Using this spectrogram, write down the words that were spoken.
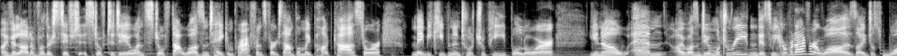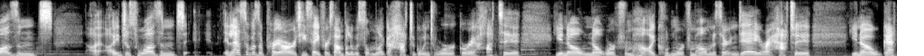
I have a lot of other stuff stuff to do and stuff that wasn't taking preference. For example, my podcast, or maybe keeping in touch with people, or you know, um, I wasn't doing much reading this week, or whatever it was. I just wasn't. I, I just wasn't unless it was a priority say for example it was something like i had to go into work or i had to you know not work from home i couldn't work from home on a certain day or i had to you know, get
